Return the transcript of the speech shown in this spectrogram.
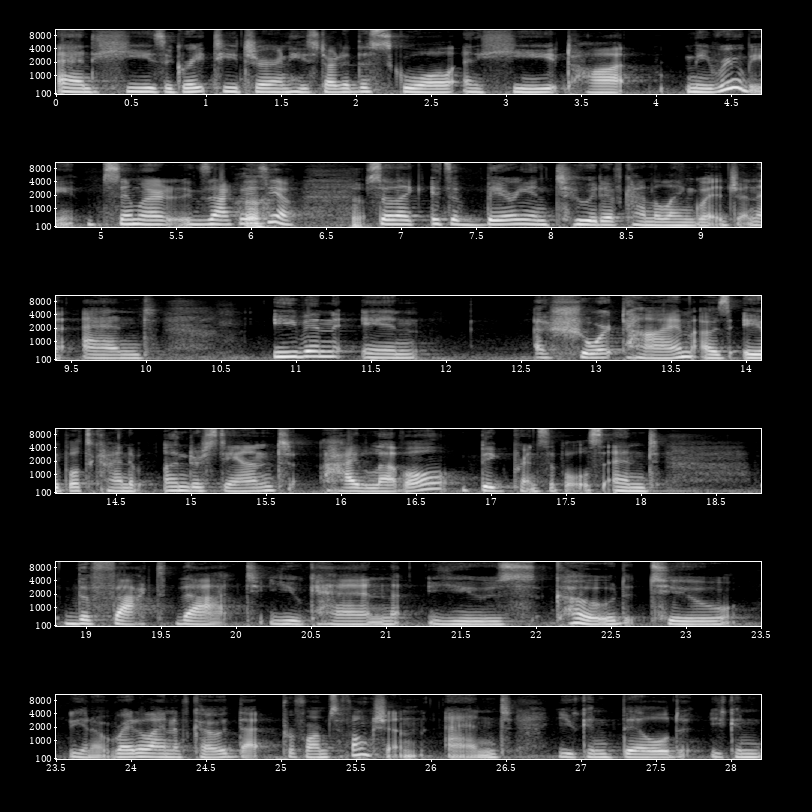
and he's a great teacher, and he started the school, and he taught me Ruby, similar exactly as you. So like it's a very intuitive kind of language, and and even in a short time, I was able to kind of understand high level big principles and the fact that you can use code to you know write a line of code that performs a function and you can build you can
